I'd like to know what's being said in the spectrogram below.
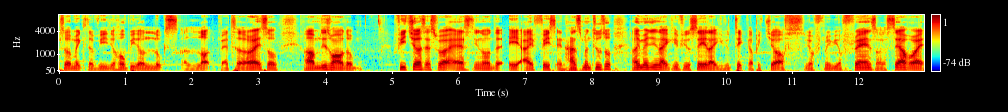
So it makes the video whole video looks a lot better alright? So um, this is one of the features as well as you know the AI face enhancement too. So I imagine like if you say like if you take a picture of your maybe your friends or yourself right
